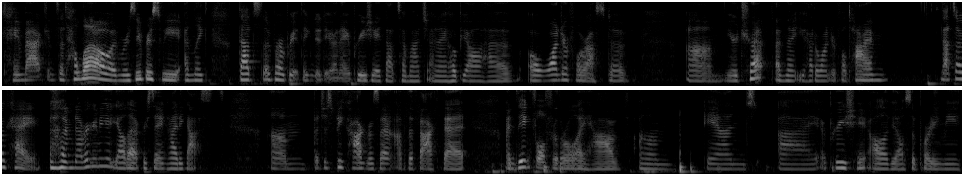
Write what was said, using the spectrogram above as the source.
came back and said hello and were super sweet and like that's the appropriate thing to do and I appreciate that so much and I hope y'all have a wonderful rest of um, your trip and that you had a wonderful time. That's okay. I'm never gonna get yelled at for saying hi to guests. Um, but just be cognizant of the fact that I'm thankful for the role I have um, and I appreciate all of y'all supporting me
